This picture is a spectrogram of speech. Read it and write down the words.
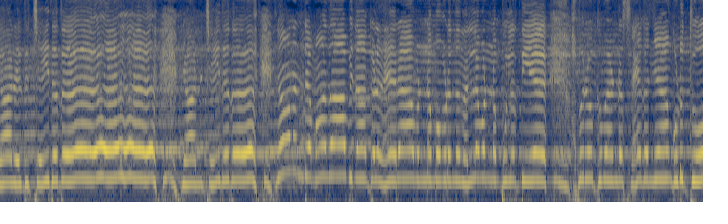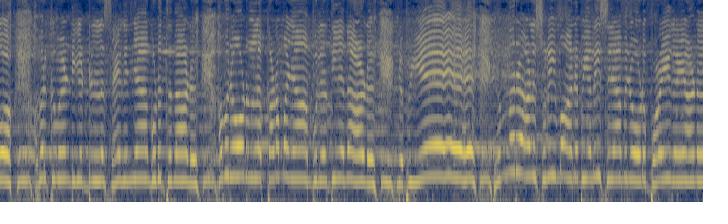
ഞാനിത് ചെയ്തത് ഞാൻ ചെയ്തത് ഞാൻ എന്റെ മാതാപിതാക്കളെ നേരാവണ്ണം അവിടുന്ന് നല്ലവണ്ണം പുലർത്തിയേ. അവർക്ക് വേണ്ട സ്നേഹം ഞാൻ കൊടുത്തു. അവർക്ക് വേണ്ടിയിട്ടുള്ള സ്നേഹം ഞാൻ കൊടുത്തതാണ്. അവരോടുള്ള കടമ ഞാൻ പുലർത്തിയതാണ്. നബിയേ എന്നൊരാൾ സുലൈമാൻ നബി അലൈഹി പറയുകയാണ്.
